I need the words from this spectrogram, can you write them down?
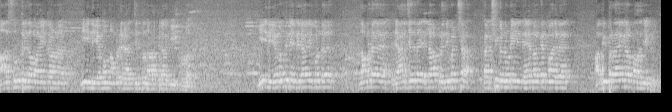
ആസൂത്രിതമായിട്ടാണ് ഈ നിയമം നമ്മുടെ രാജ്യത്ത് നടപ്പിലാക്കിയിട്ടുള്ളത്. ഈ നിയമത്തിനെതിരായിക്കൊണ്ട് നമ്മുടെ രാജ്യത്തെ എല്ലാ പ്രതിപക്ഷ കക്ഷികളുടെയും നേതാക്കന്മാര് അഭിപ്രായങ്ങൾ പറഞ്ഞിട്ടുണ്ട്.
